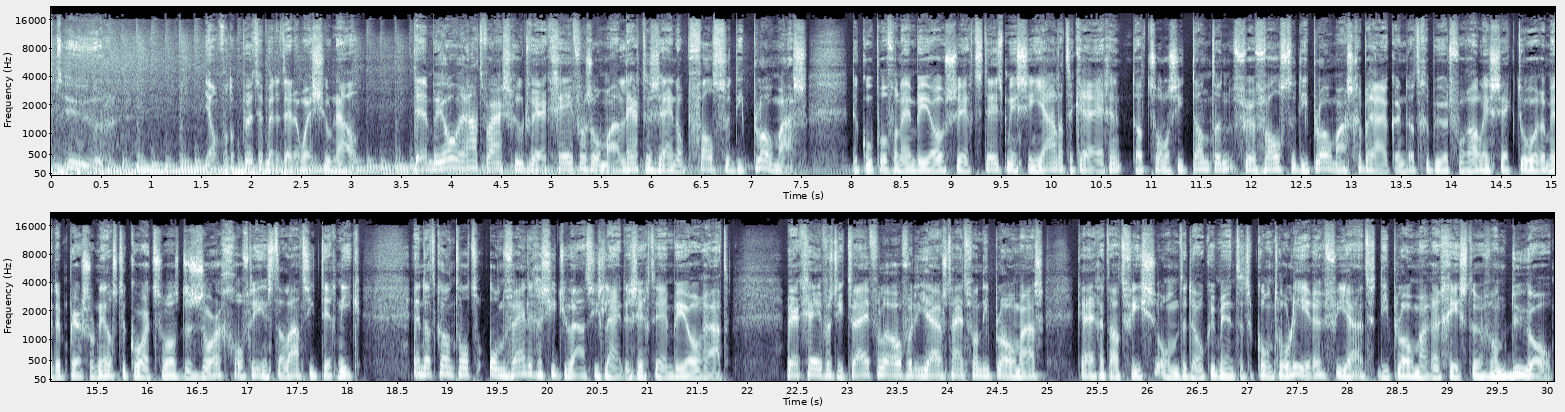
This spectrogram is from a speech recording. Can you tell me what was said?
8 uur. Jan van der Putten met het NOS-journaal. De MBO-raad waarschuwt werkgevers om alert te zijn op valse diploma's. De koepel van MBO's zegt steeds meer signalen te krijgen... dat sollicitanten vervalste diploma's gebruiken. Dat gebeurt vooral in sectoren met een personeelstekort... zoals de zorg of de installatietechniek. En dat kan tot onveilige situaties leiden, zegt de MBO-raad. Werkgevers die twijfelen over de juistheid van diploma's... krijgen het advies om de documenten te controleren... via het diplomaregister van DUO.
